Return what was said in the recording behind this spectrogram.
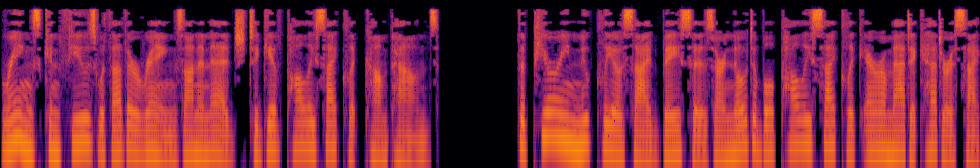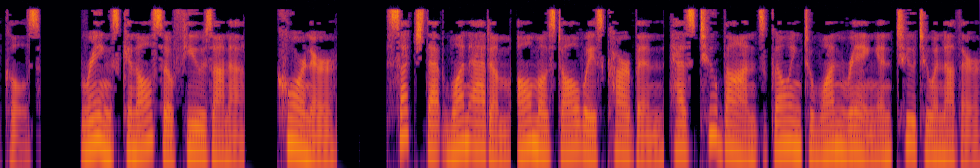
Rings can fuse with other rings on an edge to give polycyclic compounds. The purine nucleoside bases are notable polycyclic aromatic heterocycles. Rings can also fuse on a corner such that one atom almost always carbon has two bonds going to one ring and two to another.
